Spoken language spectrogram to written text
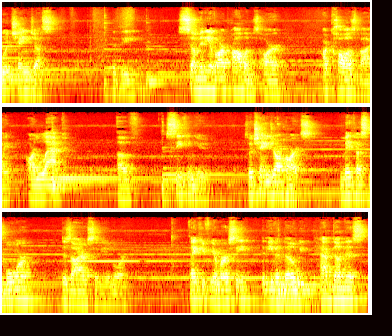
would change us. That the so many of our problems are are caused by our lack of seeking you so change our hearts. Make us more desirous of you, Lord. Thank you for your mercy that even though we have done this,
